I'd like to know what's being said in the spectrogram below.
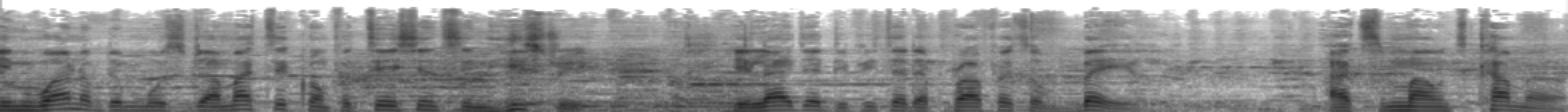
In one of the most dramatic confrontations in history, Elijah defeated the prophets of Baal at Mount Carmel.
